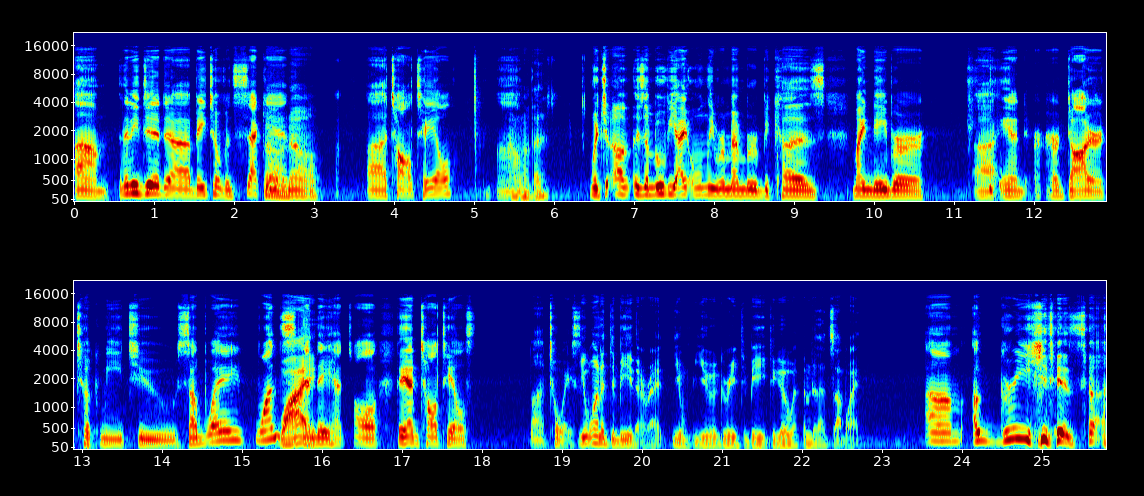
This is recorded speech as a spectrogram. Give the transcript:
Um, and then he did uh, Beethoven's Second, Oh no, uh, Tall Tale, I don't know um, what that is. Which uh, is a movie I only remember because my neighbor uh, and her daughter took me to Subway once. Why? And they had tall they had Tall Tales uh, toys. You wanted to be there, right? You you agreed to be to go with them to that subway. Um, agreed is uh,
